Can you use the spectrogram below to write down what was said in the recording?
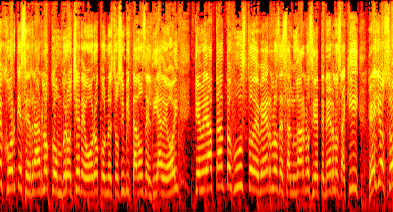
mejor que cerrarlo con broche de oro con nuestros invitados del día de hoy, que me da tanto gusto de verlos, de saludarlos y de tenerlos aquí. Ellos son.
